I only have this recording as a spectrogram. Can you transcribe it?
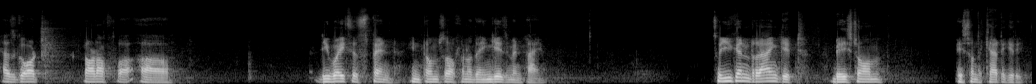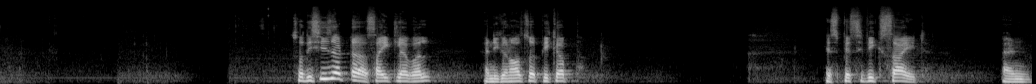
has got a lot of uh, uh, devices spent in terms of you know, the engagement time. So you can rank it based on based on the category. So this is at site level, and you can also pick up a specific site and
